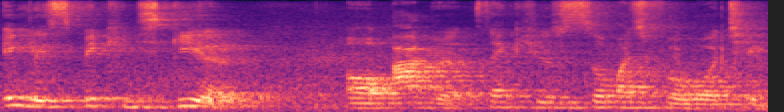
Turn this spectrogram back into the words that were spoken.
English speaking skill or other. Thank you so much for watching.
